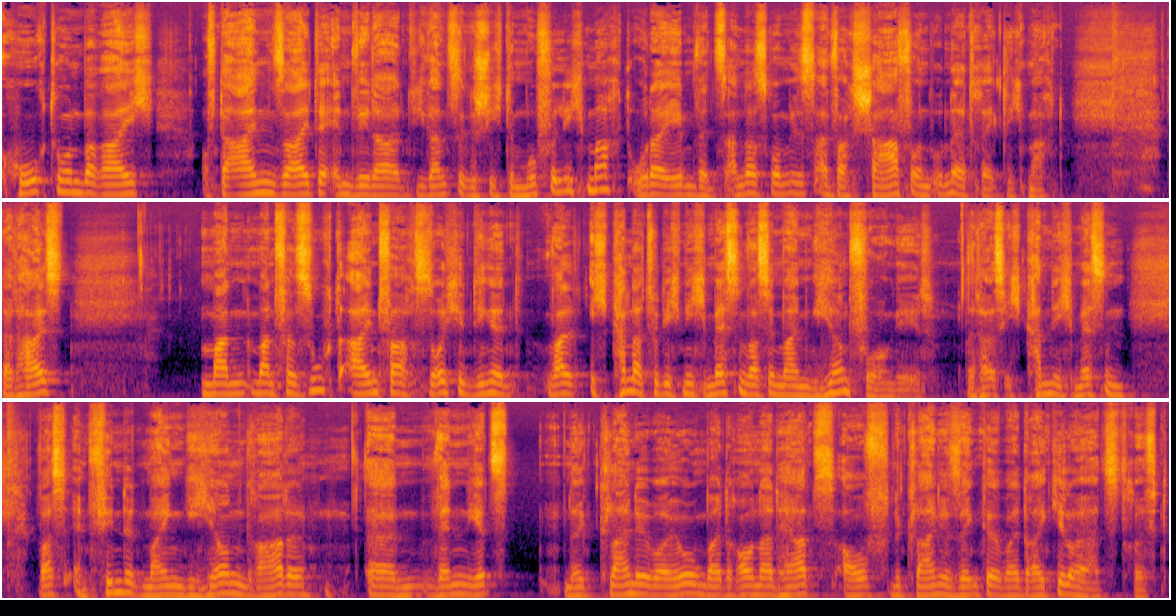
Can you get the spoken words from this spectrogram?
Hochtonbereich auf der einen Seite entweder die ganze Geschichte muffelig macht oder eben, wenn es andersrum ist, einfach scharf und unerträglich macht. Das heißt, man, man versucht einfach solche Dinge, weil ich kann natürlich nicht messen, was in meinem Gehirn vorgeht. Das heißt, ich kann nicht messen, was empfindet mein Gehirn gerade, ähm, wenn jetzt eine kleine Überhöhung bei 300 Hertz auf eine kleine Senke bei 3 Kilohertz trifft.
